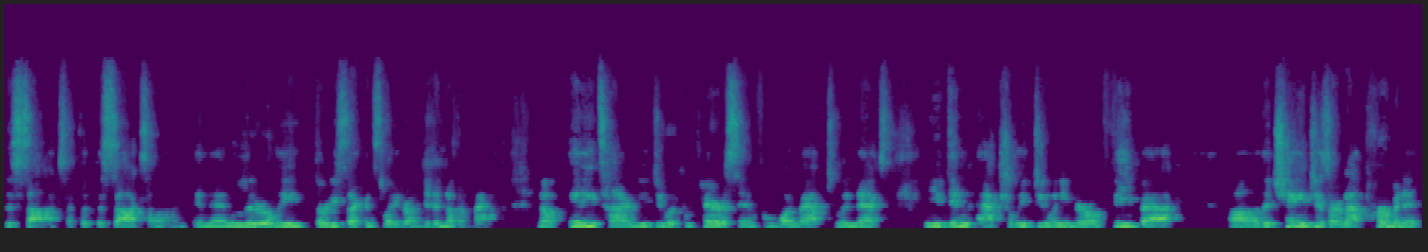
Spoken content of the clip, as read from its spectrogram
the socks i put the socks on and then literally 30 seconds later i did another map now anytime you do a comparison from one map to the next and you didn't actually do any neurofeedback uh, the changes are not permanent.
